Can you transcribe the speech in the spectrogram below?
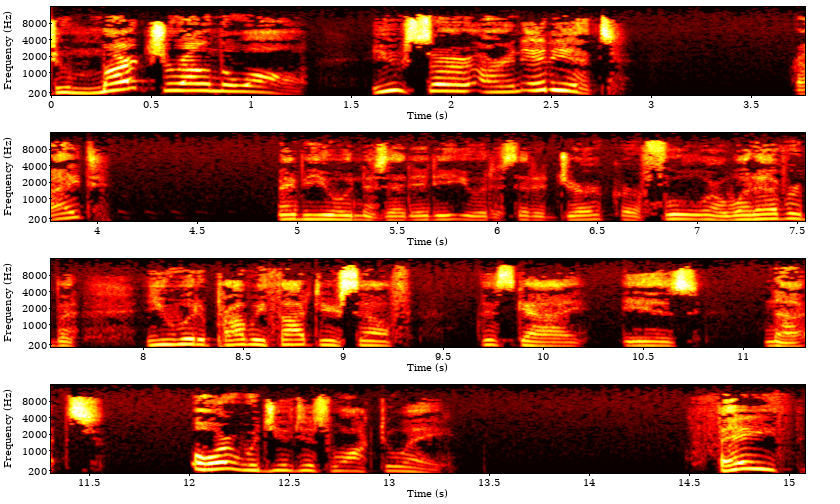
to march around the wall. You, sir, are an idiot, right? Maybe you wouldn't have said idiot, you would have said a jerk or a fool or whatever, but you would have probably thought to yourself, this guy is nuts. Or would you have just walked away? Faith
